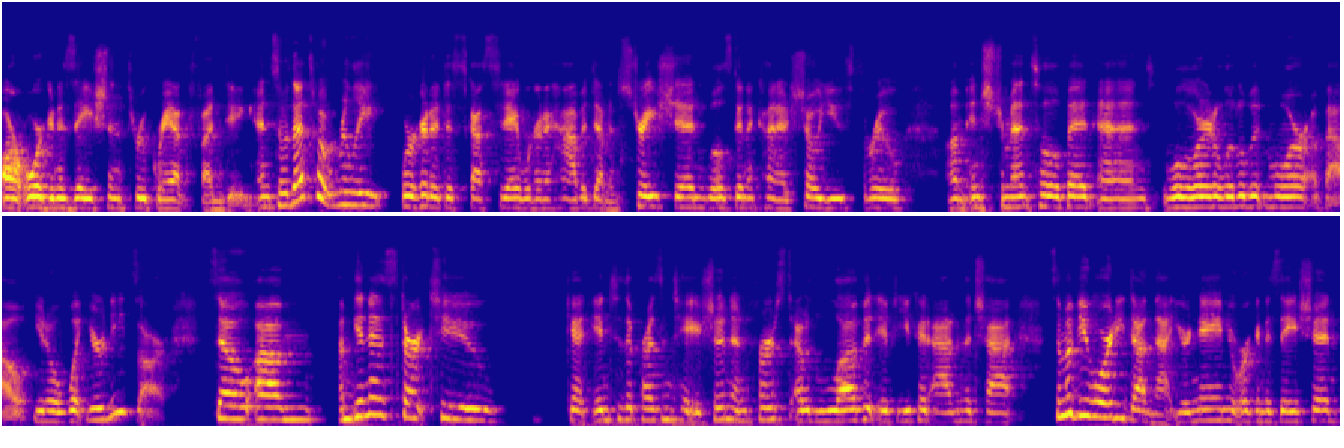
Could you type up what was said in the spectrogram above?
our organization through grant funding? And so that's what really we're going to discuss today. We're going to have a demonstration. Will's going to kind of show you through um, Instrumentl a bit and we'll learn a little bit more about you know what your needs are. So um, i'm going to start to get into the presentation. And first, I would love it if you could add in the chat. Some of you have already done that, your name, your organization.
